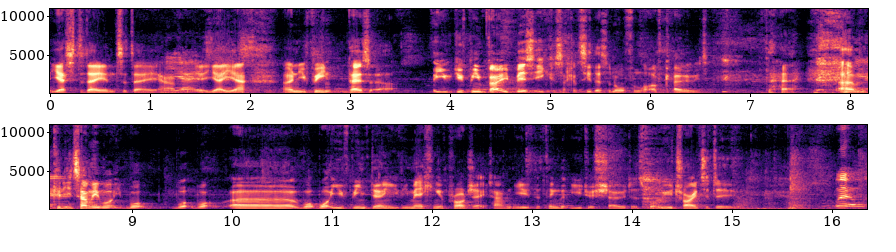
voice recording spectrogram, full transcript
yesterday and today, haven't you? Yes, Yeah, yeah. yes. And you've been there's uh, you, you've been very busy because I can see there's an awful lot of code there. Um, Can you tell me what what what what uh, what what you've been doing? You've been making a project, haven't you? The thing that you just showed us. What were you trying to do? well,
